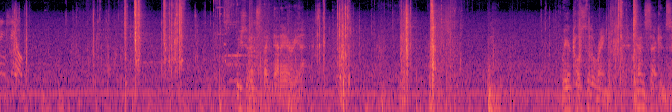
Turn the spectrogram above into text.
Recharging shield. We should inspect that area. We are close to the ring. Ten seconds.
